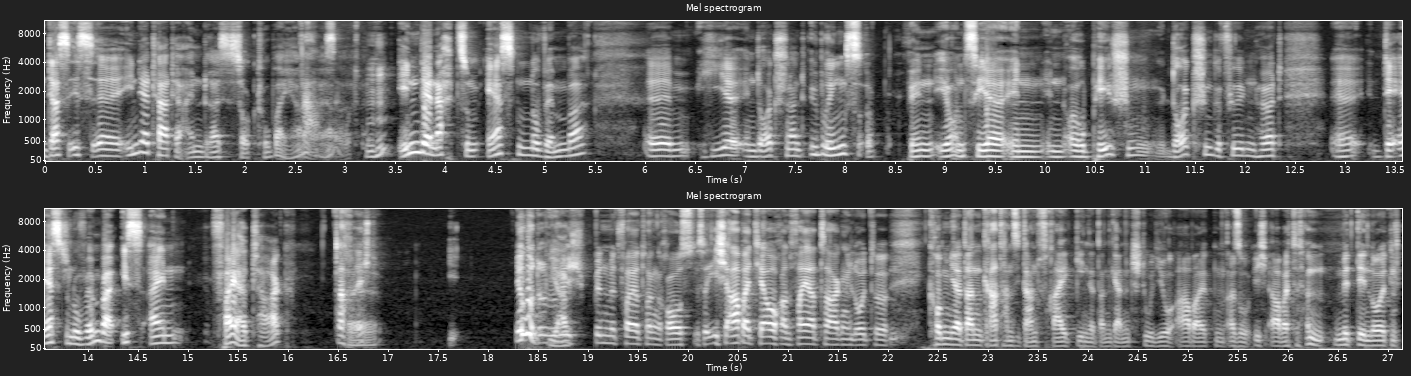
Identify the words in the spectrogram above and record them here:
Das ist äh, in der Tat der 31. Oktober, ja. Ah, sehr gut. Mhm. In der Nacht zum 1. November ähm, hier in Deutschland. Übrigens, wenn ihr uns hier in, in europäischen, deutschen Gefilden hört, äh, der 1. November ist ein Feiertag. Ach, echt? Äh, ja gut, ja. ich bin mit Feiertagen raus. Ich arbeite ja auch an Feiertagen. Leute kommen ja dann, gerade haben sie dann frei, gehen ja dann gerne ins Studio arbeiten. Also ich arbeite dann mit den Leuten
